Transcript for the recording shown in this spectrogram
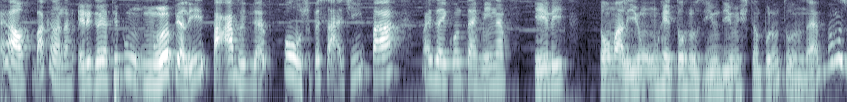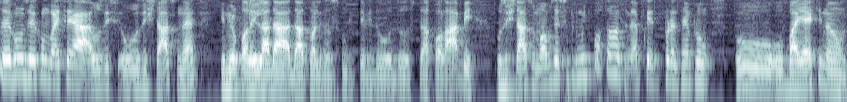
Legal, bacana. Ele ganha tipo um, up ali, pá, é, pô, Super Saiyajin, pá. Mas aí quando termina, ele toma ali um, um, retornozinho de um stun por um turno, né? Vamos ver, vamos ver como vai ser a, os, os status, né? Que nem eu falei lá da, da atualização que teve do, do da collab, os status móveis é sempre muito importante, né? Porque, por exemplo, o, o Bayek não,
